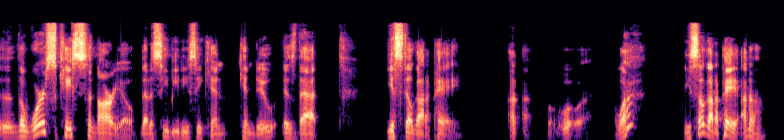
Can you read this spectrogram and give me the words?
The worst case scenario that a CBDC can can do is that you still got to pay. Uh, uh, what? You still got to pay. I don't know.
